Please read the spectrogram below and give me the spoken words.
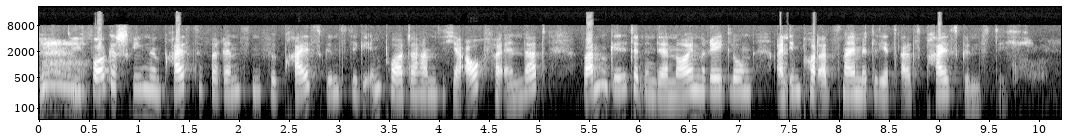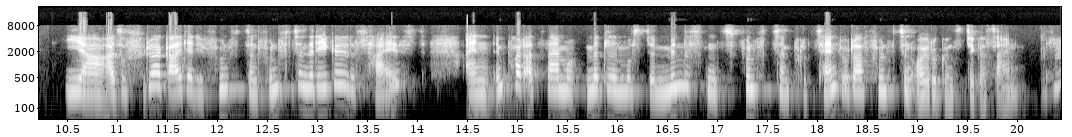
Die vorgeschriebenen Preisdifferenzen für preisgünstige Importe haben sich ja auch verändert. Wann gilt denn in der neuen Regelung ein Importarzneimittel jetzt als preisgünstig? Ja, also früher galt ja die 15-15-Regel. Das heißt, ein Importarzneimittel musste mindestens 15 Prozent oder 15 Euro günstiger sein. Mhm.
